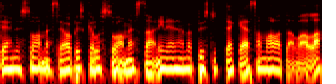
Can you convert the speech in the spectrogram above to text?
tehnyt Suomessa ja opiskellut Suomessa, niin enhän mä pysty tekemään samalla tavalla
